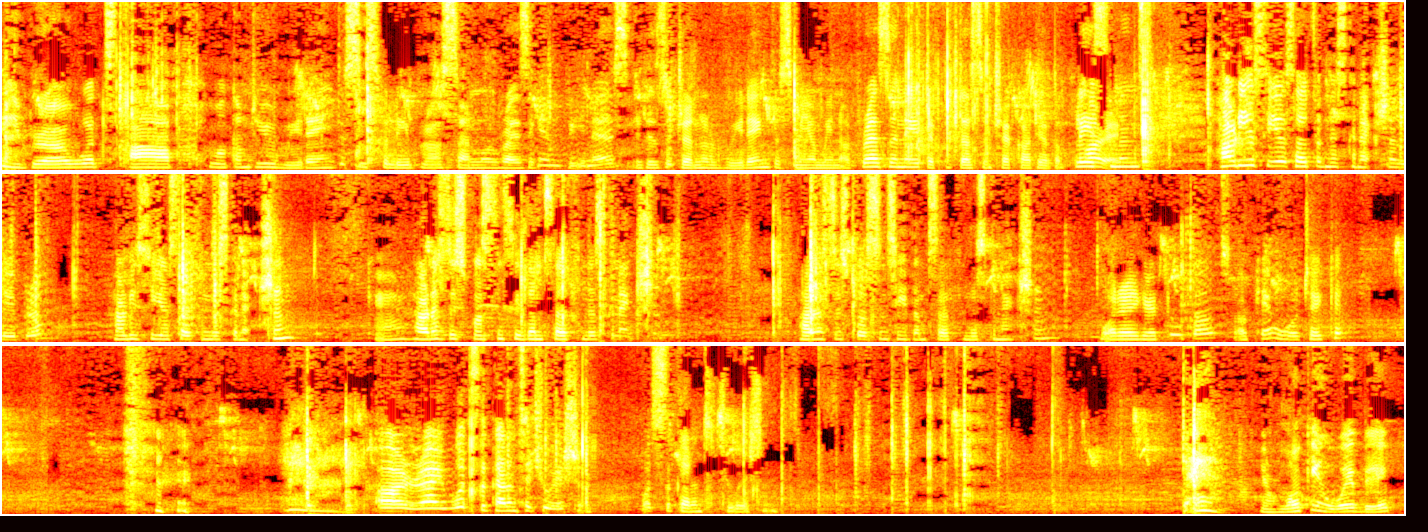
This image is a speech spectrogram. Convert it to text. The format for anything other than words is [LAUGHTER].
Libra, what's up? Welcome to your reading. This is for Libra, Sun, Moon, Rising, and Venus. It is a general reading. This may or may not resonate. If it doesn't, check out your other placements. Right. How do you see yourself in this connection, Libra? How do you see yourself in this connection? Okay. How does this person see themselves in this connection? How does this person see themselves in this connection? What are your two thoughts? Okay, we'll take it. [LAUGHS] All right. What's the current situation? What's the current situation? You're walking away, babe.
